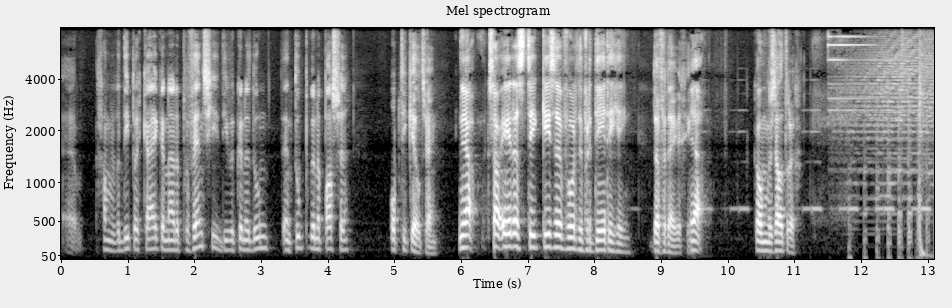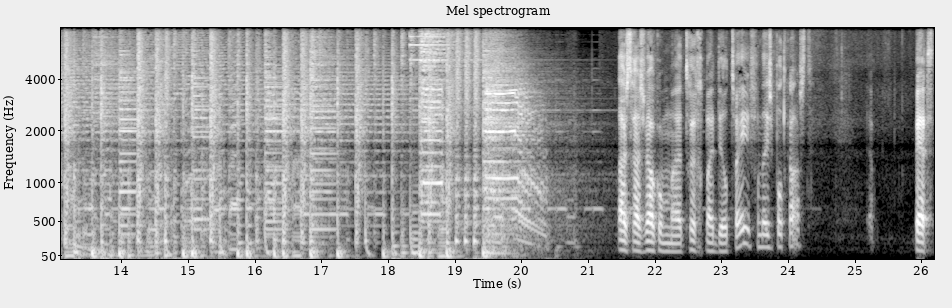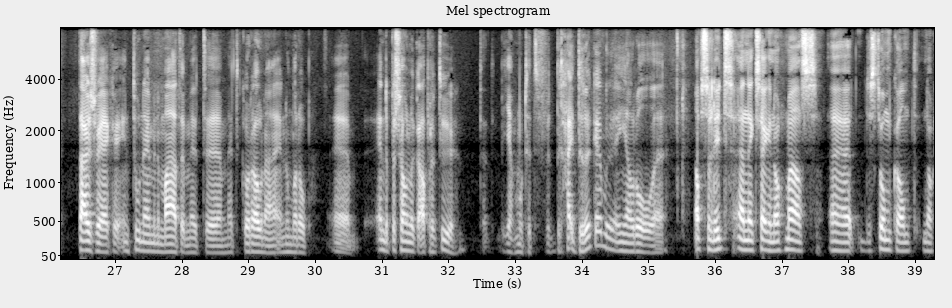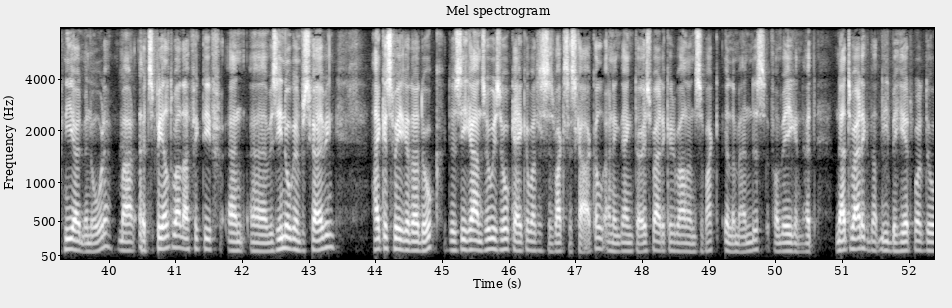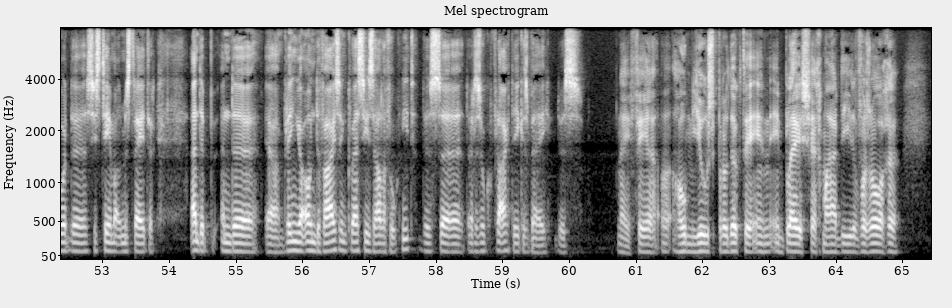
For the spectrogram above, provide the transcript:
gaan we wat dieper kijken naar de preventie die we kunnen doen en toe kunnen passen op die killchain. Ja, ik zou eerder kiezen voor de verdediging. De verdediging. Ja. Komen we zo terug. Luisteraars, welkom uh, terug bij deel 2 van deze podcast. Bert, thuiswerken in toenemende mate met, uh, met corona en noem maar op. Uh, en de persoonlijke apparatuur. Je moet het verdraaid druk hebben in jouw rol. Absoluut. En ik zeg je nogmaals, de stom komt nog niet uit mijn oren. Maar het speelt wel effectief. En we zien ook een verschuiving. Hackers weten dat ook. Dus die gaan sowieso kijken wat is de zwakste schakel. En ik denk thuiswerken wel een zwak element is vanwege het netwerk dat niet beheerd wordt door de systeemadministrator. En de, en de ja, bring your own device in kwestie zelf ook niet. Dus uh, daar is ook vraagtekens bij. Dus. Nee, veel home use producten in, in place, zeg maar, die ervoor zorgen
